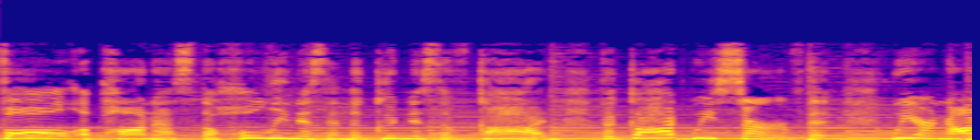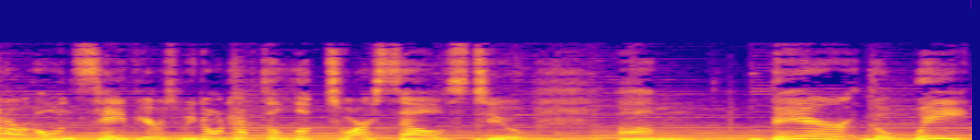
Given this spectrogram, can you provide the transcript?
fall upon us the holiness and the goodness of God, the God we serve, that we are not our own saviors. We don't have to look to ourselves to um, bear the weight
